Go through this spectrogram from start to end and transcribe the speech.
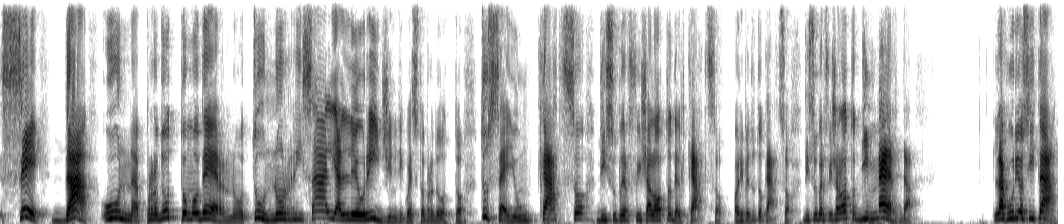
se da un prodotto moderno tu non risali alle origini di questo prodotto, tu sei un cazzo di superficialotto del cazzo. Ho ripetuto cazzo, di superficialotto di merda. La curiosità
